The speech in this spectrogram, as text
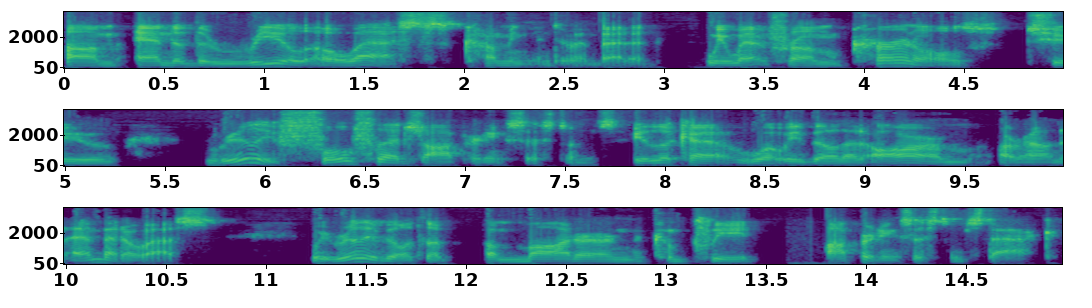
um, and of the real OS coming into embedded. We went from kernels to really full-fledged operating systems. If you look at what we built at ARM around Mbed OS, we really built a, a modern, complete operating system stack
